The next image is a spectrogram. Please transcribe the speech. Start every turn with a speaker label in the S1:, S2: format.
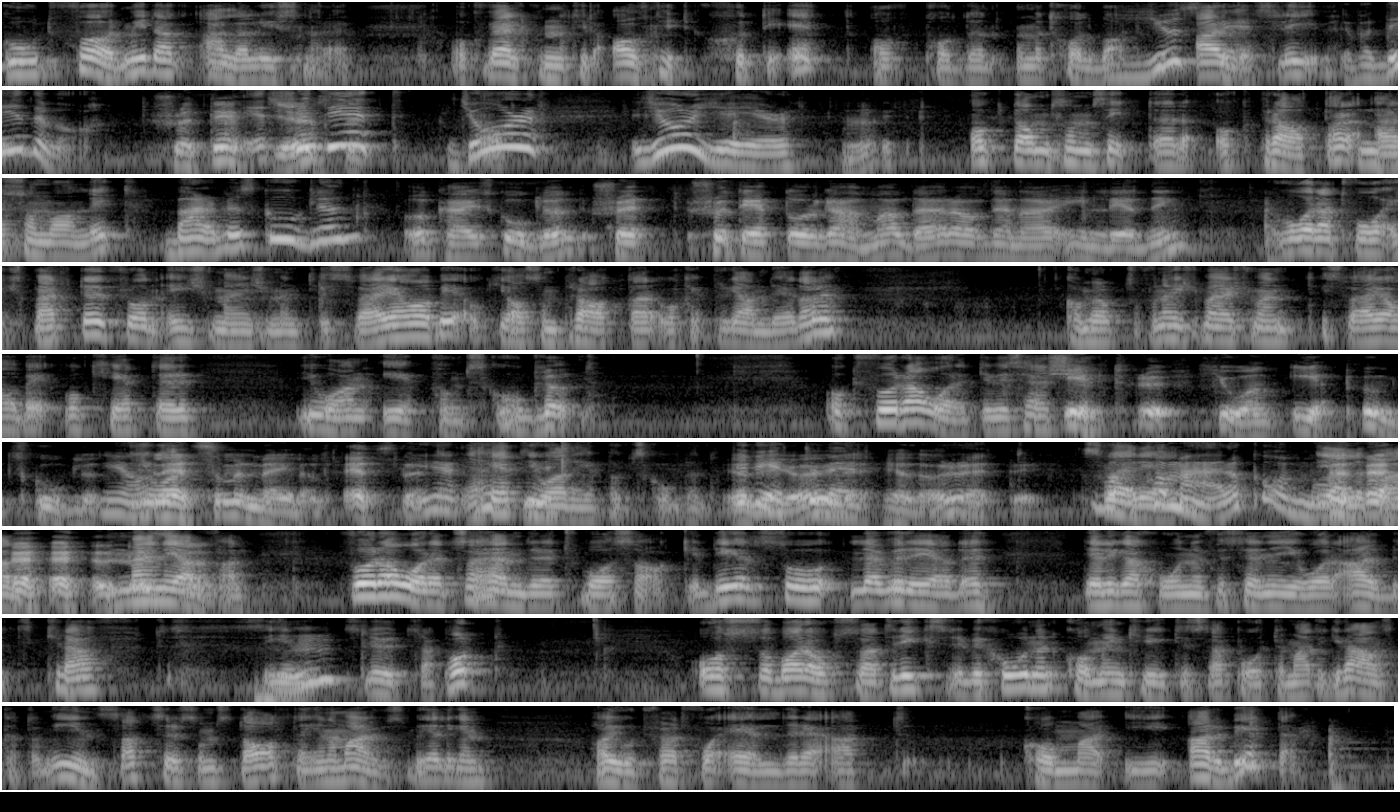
S1: God förmiddag alla lyssnare och välkomna till avsnitt 71 av podden om ett hållbart
S2: Just det.
S1: arbetsliv.
S2: Det var det det var.
S3: 71, just
S2: 71!
S3: det.
S2: Your, your year.
S1: Och de som sitter och pratar
S2: Mm.
S1: är som vanligt
S2: Barbro Skoglund.
S3: Och Kaj Skoglund, sjut- 71 år gammal, därav denna inledning.
S1: våra två experter från Age Management i Sverige AB och jag som pratar och är programledare. Kommer också från Age Management i Sverige AB och heter Johan E. Skoglund. Och förra året, det vill säga 20...
S3: Heter du Johan E. Skoglund?
S2: Ja.
S3: Det lät som en mejladress.
S2: Ja.
S1: Jag heter Johan E. Skoglund.
S3: Ja,
S2: Det vet
S3: gör
S2: du väl?
S3: Ja, det har du rätt i.
S1: Så är det.
S2: Kom här och kom.
S1: I alla fall. Men i alla fall. Förra året så hände det två saker. Dels så levererade Delegationen för senior arbetskraft sin
S2: Mm.
S1: slutrapport. Och så var det också så att Riksrevisionen kom med en kritisk rapport där man hade granskat de insatser som staten genom Arbetsförmedlingen har gjort för att få äldre att komma i arbete.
